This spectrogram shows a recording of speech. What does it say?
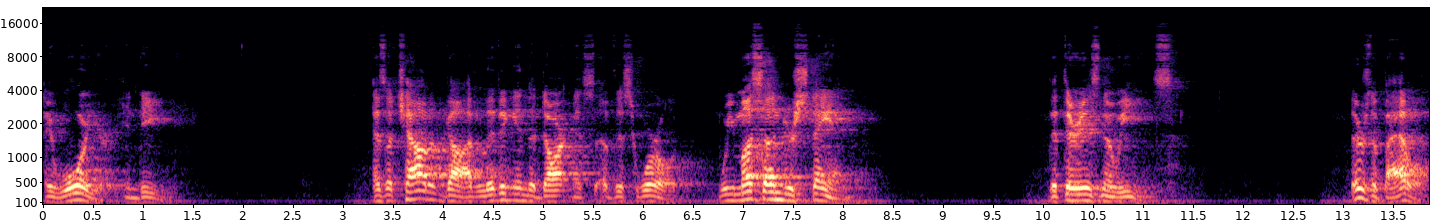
A warrior indeed. As a child of God living in the darkness of this world, we must understand that there is no ease. There's a battle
